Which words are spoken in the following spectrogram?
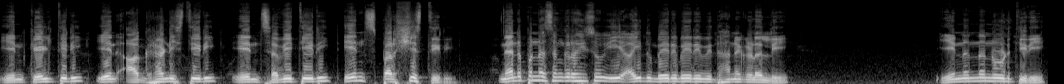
ಏನು ಕೇಳ್ತೀರಿ? ಏನು ಆಘ್ರಾಣಿಸ್ತೀರಿ ಏನು ಸವಿತೀರಿ? ಏನು ಸ್ಪರ್ಶಿಸ್ತೀರಿ? ನೆನಪನ್ನು ಸಂಗ್ರಹಿಸೋ ಈ ಐದು ಬೇರೆ ಬೇರೆ ವಿಧಾನಗಳಲ್ಲಿ. ಏನನ್ನ ನೋಡ್ತೀರಿ,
